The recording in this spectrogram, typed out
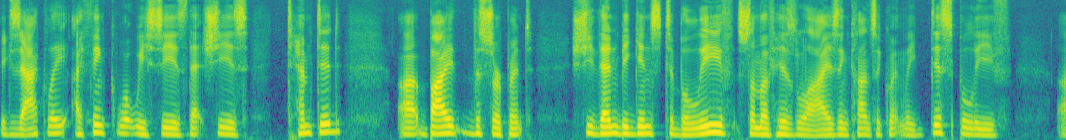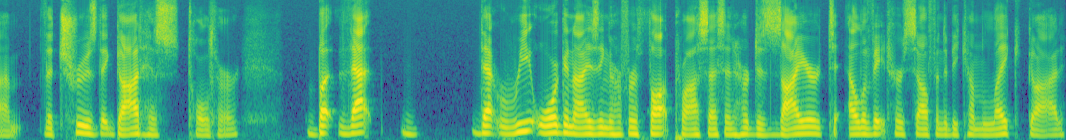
exactly. I think what we see is that she is tempted uh, by the serpent. She then begins to believe some of his lies and consequently disbelieve um, the truths that God has told her. But that that reorganizing of her thought process and her desire to elevate herself and to become like God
